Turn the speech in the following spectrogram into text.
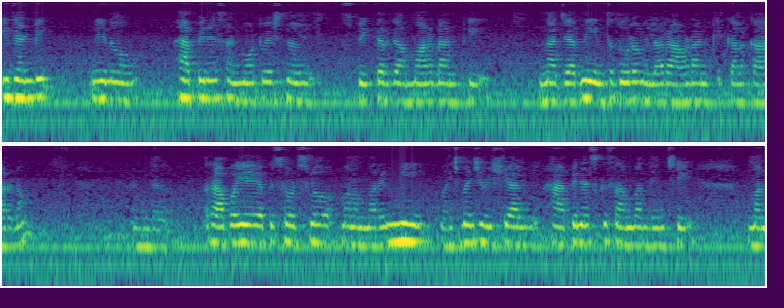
ఇదండి. నేను హ్యాపీనెస్ అండ్ మోటివేషనల్ స్పీకర్గా మారడానికి నా జర్నీ ఇంత దూరం ఇలా రావడానికి గల కారణం. అండ్ uh, రాబోయే ఎపిసోడ్స్లో మనం మరిన్ని మంచి మంచి విషయాలు హ్యాపీనెస్కి సంబంధించి మన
